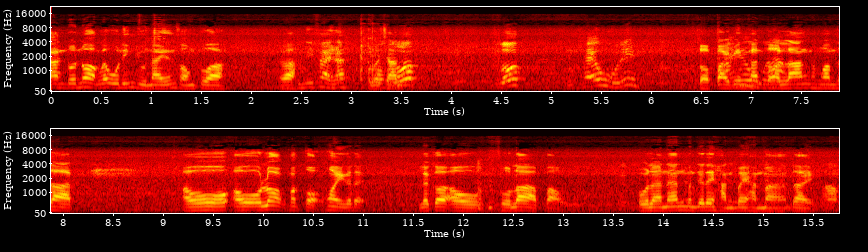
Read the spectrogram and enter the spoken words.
กันตัวนอกแล้วโอลิงอยู่ในทั้งสองตัวใช่ป่ะนี่ใส่นะคนละชั้น ลบลบแค่หูดิ ต่อไปเป็นขั้นตอนล้างทำความสะอาดเอาเอาลอกมาเกาะห้อยก็ได้ แล้วก็เอาโซล่าเป่าเวลานั้นมันจะได้หันไปหันมาได้อ้าว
